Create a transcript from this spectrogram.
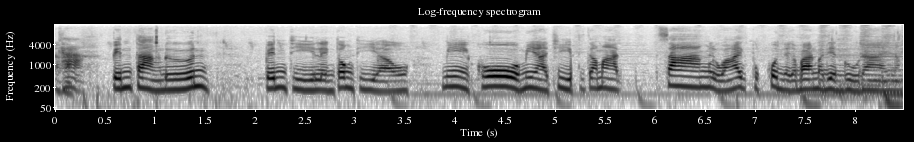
นะคะ ค่ะ เป็นต่างเดิน เป็นทีแหล่งท่องเที่ยว มีโค มีอาชีพที่สามารถสร้างหรือว่าให้ทุกคนจากชาวบ้านมาเรียนรู้ได้นะ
